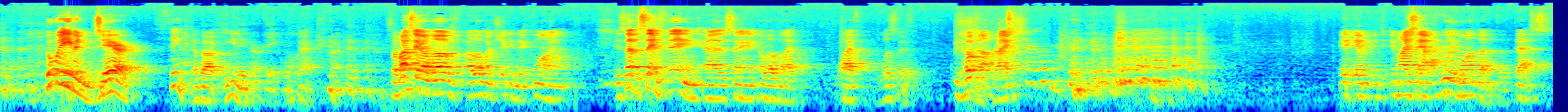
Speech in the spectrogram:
who would even dare think about eating her? Take one. Okay, right. So if I say I love, I love my chicken Daquan, is that the same thing as saying I love my wife Elizabeth? We'd hope not, right? Sure hope not. Am, am I saying I really want the, the best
